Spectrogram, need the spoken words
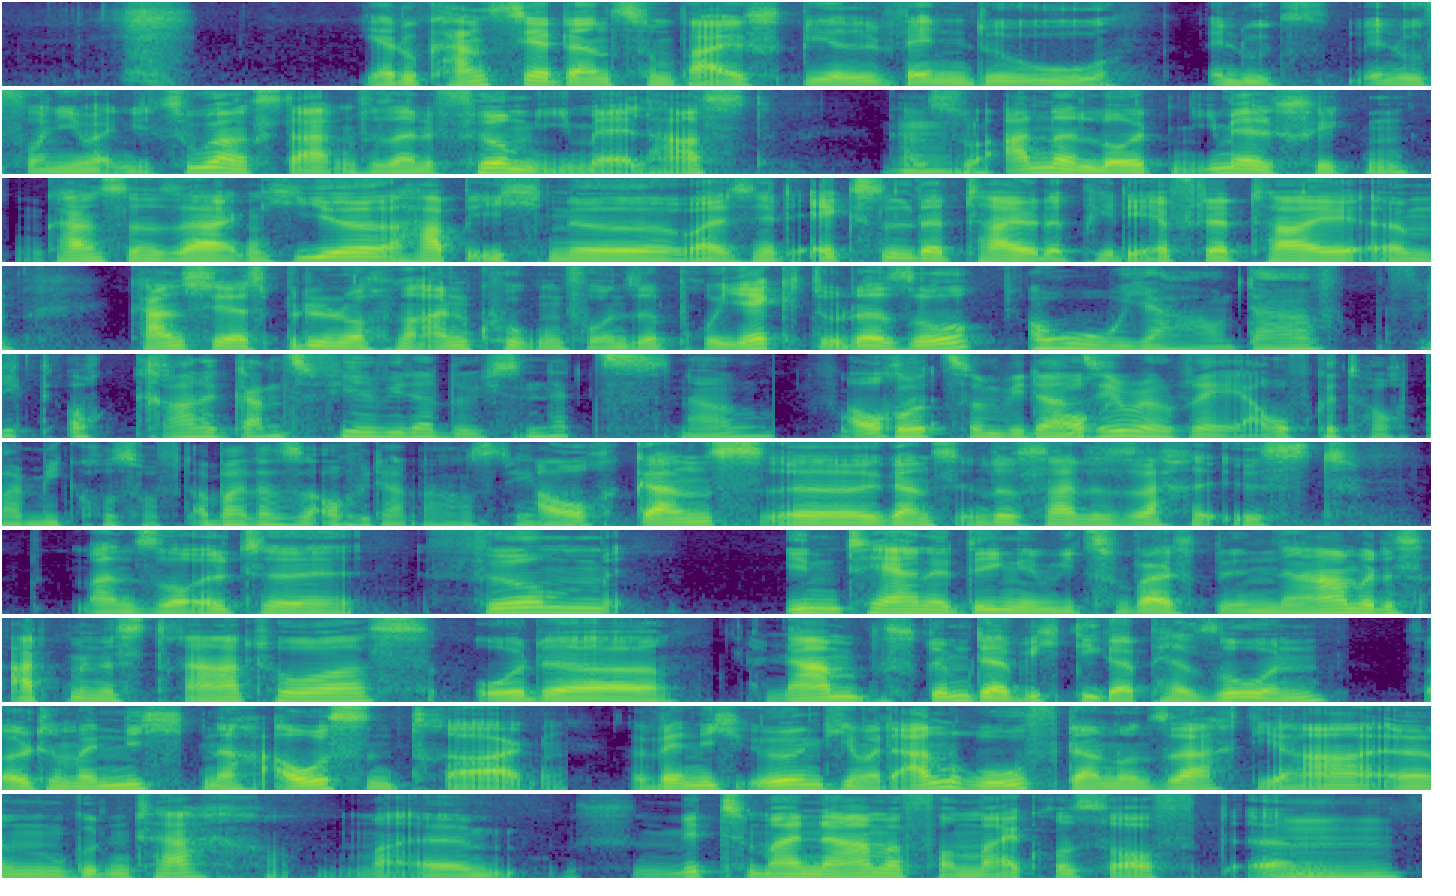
ja, du kannst ja dann zum Beispiel, wenn du, wenn du, wenn du von jemandem die Zugangsdaten für seine Firmen-E-Mail hast, kannst Mhm. du anderen Leuten E-Mail schicken und kannst dann sagen, hier habe ich eine, weiß nicht, Excel-Datei oder PDF-Datei, ähm, kannst du das bitte nochmal angucken für unser Projekt oder so? Oh ja, und da fliegt auch gerade ganz viel wieder durchs Netz, ne? Vor Auch- kurzem wieder ein Zero Day aufgetaucht bei Microsoft, aber das ist auch wieder ein anderes Thema. Auch ganz, äh, ganz interessante Sache ist, man sollte firmeninterne Dinge, wie zum Beispiel Name des Administrators oder Name bestimmter wichtiger Personen, sollte man nicht nach außen tragen. Wenn nicht irgendjemand anruft dann und sagt, ja, ähm, guten Tag, ähm, Schmidt, mein Name von Microsoft, ähm, Mhm.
